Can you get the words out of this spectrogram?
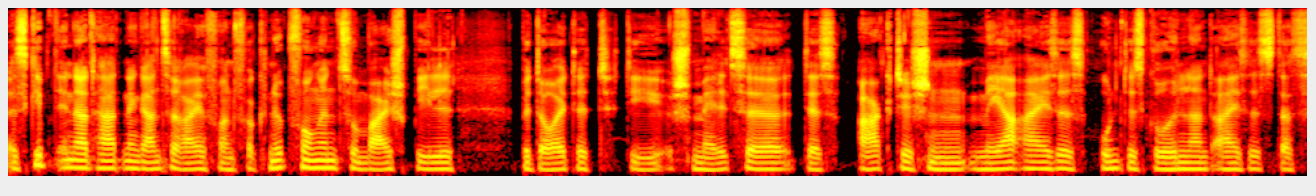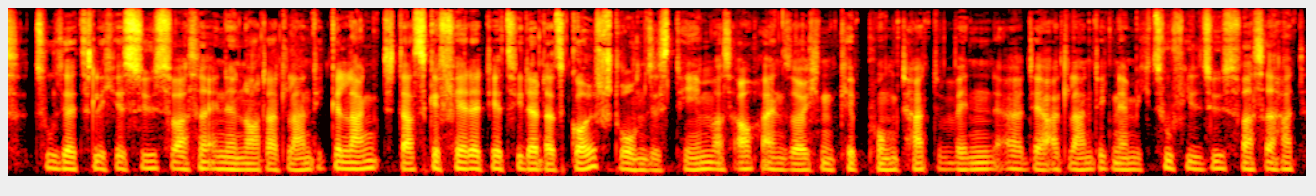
Es gibt in der Tat eine ganze Reihe von Verknüpfungen, zum Beispiel bedeutet die Schmelze des arktischen Meereises und des Grönlandeises, dass zusätzliches Süßwasser in den Nordatlantik gelangt. Das gefährdet jetzt wieder das Golfstromsystem, was auch einen solchen Kipppunkt hat. Wenn äh, der Atlantik nämlich zu viel Süßwasser hat,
